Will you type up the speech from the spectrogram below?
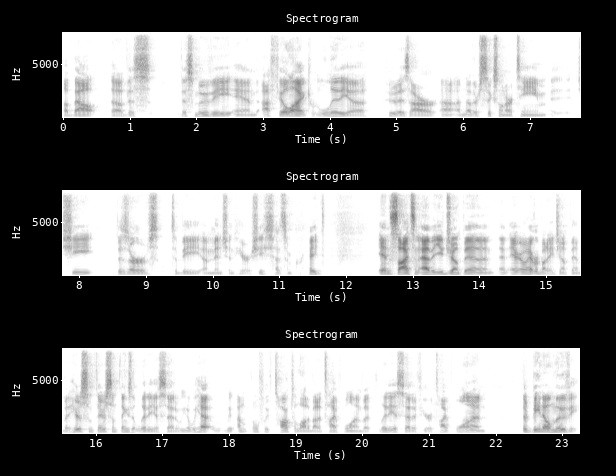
about uh, this this movie, and I feel like Lydia, who is our uh, another six on our team, she deserves to be uh, mentioned here. She's had some great insights, and Abby, you jump in, and, and oh, everybody jump in. But here's some there's some things that Lydia said. You know, we have we, I don't know if we've talked a lot about a type one, but Lydia said if you're a type one, there'd be no movie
